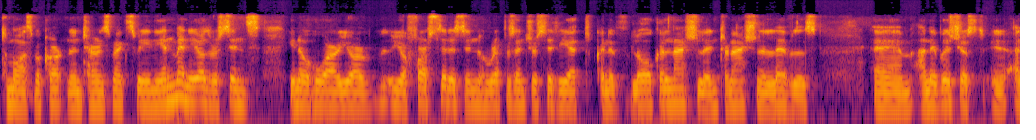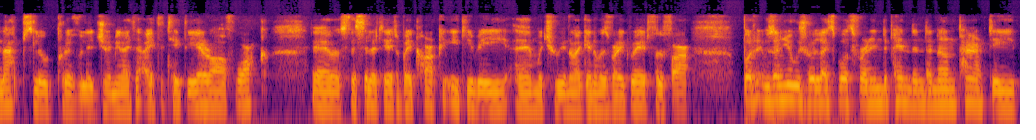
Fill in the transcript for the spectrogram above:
Tomas MacCurtain and Terence MacSwiney and many others since you know, who are your your first citizen who represent your city at kind of local, national, international levels. Um, and it was just uh, an absolute privilege. I mean, I, th- I had to take the year off work. Uh, it was facilitated by Cork ETB, um, which you know again I was very grateful for. But it was unusual, I suppose, for an independent and non-party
